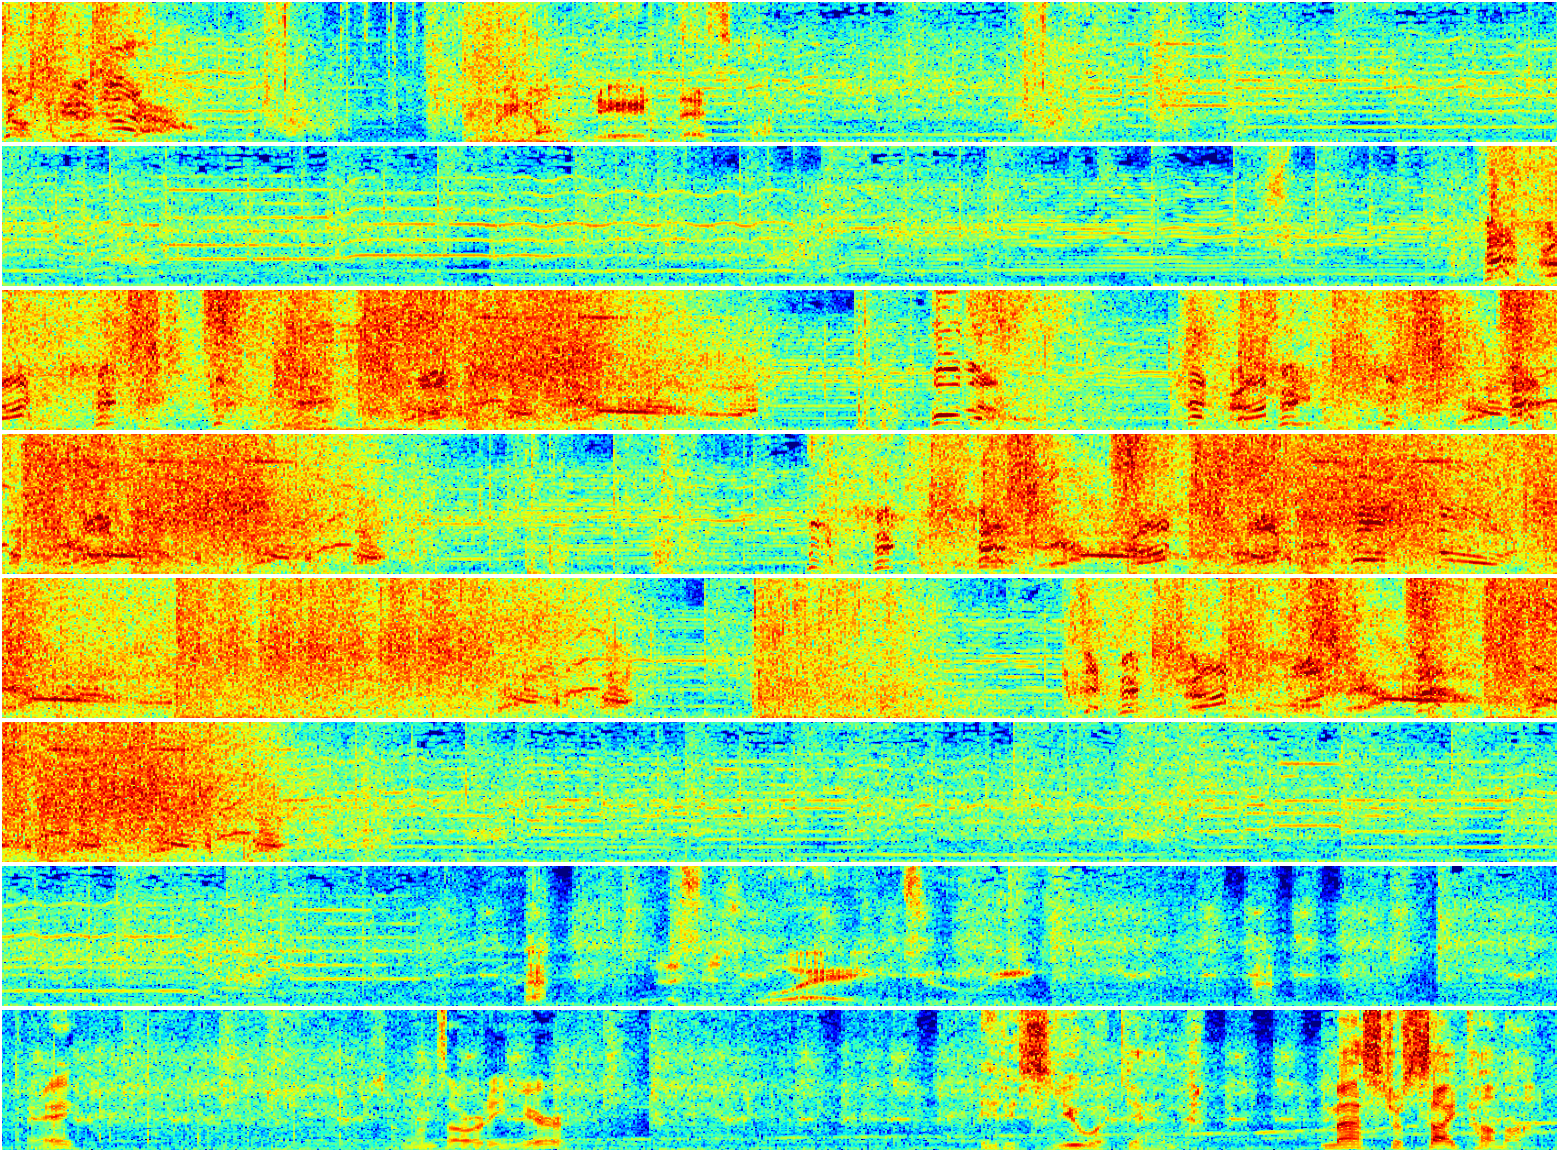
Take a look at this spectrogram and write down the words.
Jump in now! We don't need this one. Hey. Someone's already here. It is you again. Master Saitama,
